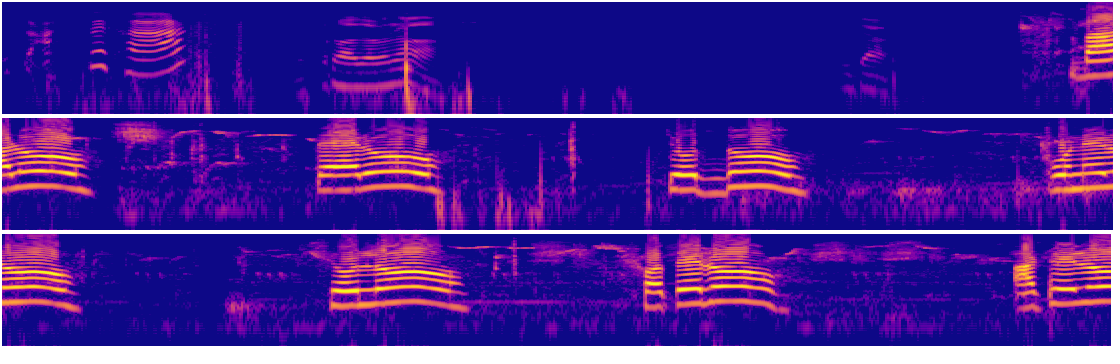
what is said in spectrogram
একটু আস্তে খা। বুঝতে খাওয়া যাবে না? বারো। তেরো চোদ্দ পনেরো ষোলো সতেরো আঠেরো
